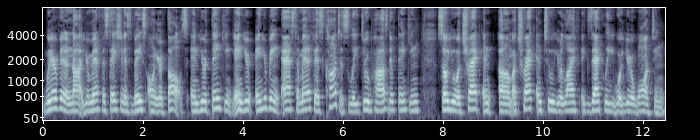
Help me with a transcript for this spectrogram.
aware of it or not. Your manifestation is based on your thoughts and your thinking and you're and you're being asked to manifest consciously through positive thinking. So you attract and um, attract into your life exactly what you're wanting.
